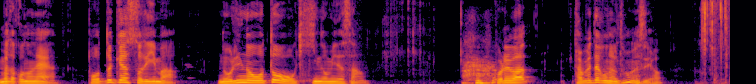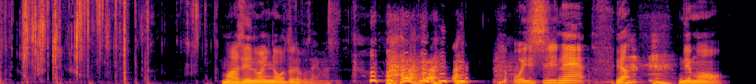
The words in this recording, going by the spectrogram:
またこのね、ポッドキャストで今、海苔の音をお聞きの皆さん。これは食べたくなると思いますよ。混ぜ海苔の音でございます。美味しいね。いや、でも、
